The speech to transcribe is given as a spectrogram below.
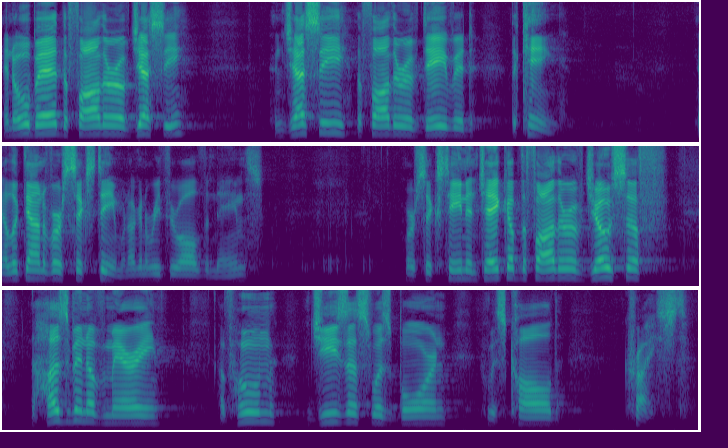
and Obed, the father of Jesse, and Jesse, the father of David, the king. Now look down to verse 16. We're not going to read through all the names. Verse 16 And Jacob, the father of Joseph, the husband of Mary, of whom Jesus was born, who is called Christ.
